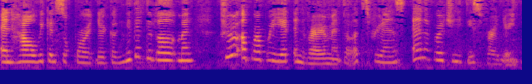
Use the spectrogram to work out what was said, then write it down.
and how we can support their cognitive development through appropriate environmental experience and opportunities for learning.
